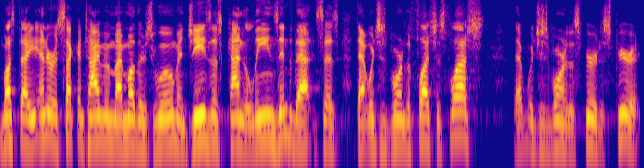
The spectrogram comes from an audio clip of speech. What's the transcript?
must I enter a second time in my mother's womb? And Jesus kind of leans into that and says, that which is born of the flesh is flesh, that which is born of the spirit is spirit.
